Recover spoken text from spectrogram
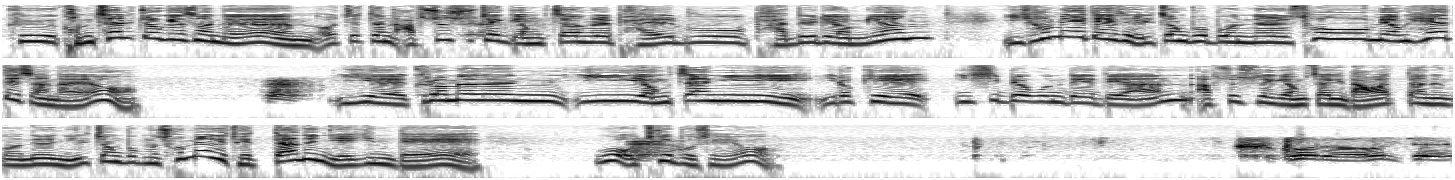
그 검찰 쪽에서는 어쨌든 압수수색 영장을 발부 받으려면 이 혐의에 대해서 일정 부분을 소명해야 되잖아요. 네. 예. 그러면은 이 영장이 이렇게 20여 군데에 대한 압수수색 영장이 나왔다는 거는 일정 부분 소명이 됐다는 얘긴데 이거 어떻게 네. 보세요? 그거는 이제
